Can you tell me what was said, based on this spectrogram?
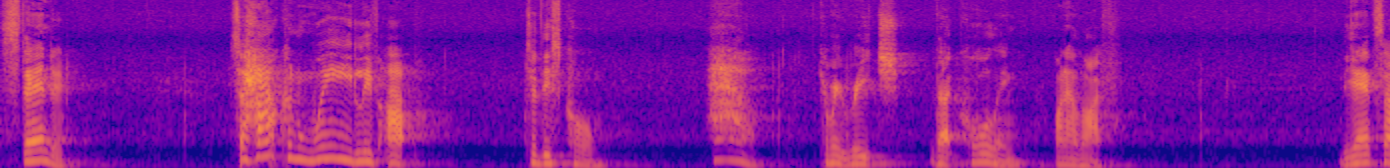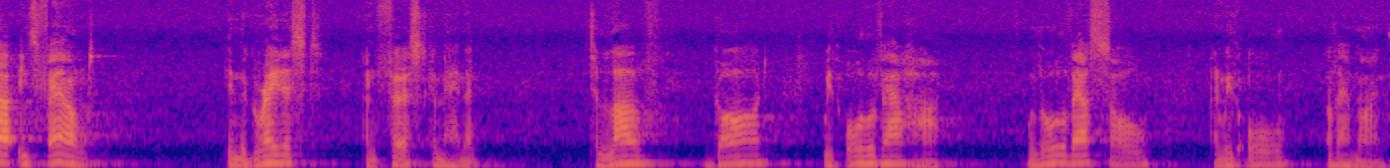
standard. So, how can we live up to this call? How can we reach that calling on our life? The answer is found in the greatest and first commandment to love God with all of our heart, with all of our soul, and with all of our minds.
